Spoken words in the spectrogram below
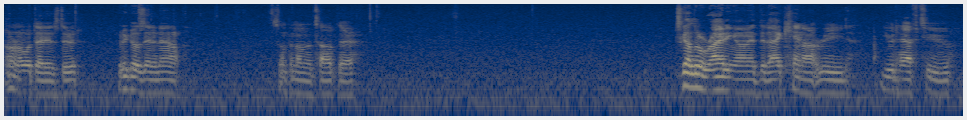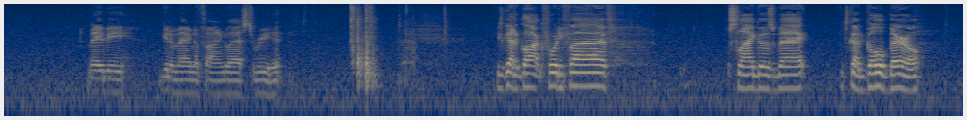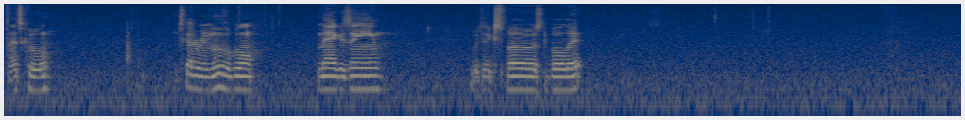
I don't know what that is, dude. But it goes in and out. Something on the top there. It's got a little writing on it that I cannot read. You would have to maybe get a magnifying glass to read it. He's got a Glock 45. Slide goes back. It's got a gold barrel. That's cool. It's got a removable magazine with an exposed bullet.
